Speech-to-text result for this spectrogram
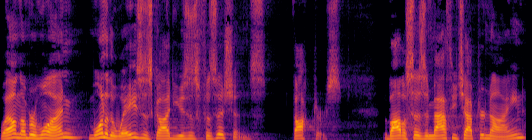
Well, number one, one of the ways is God uses physicians, doctors. The Bible says in Matthew chapter 9,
